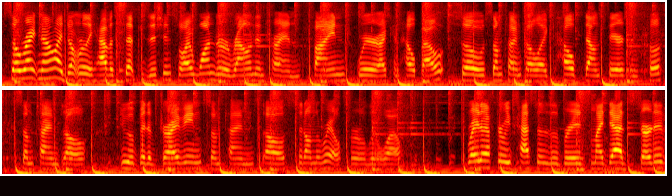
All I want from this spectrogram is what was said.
So right now I don't really have a set position, so I wander around and try and find where I can help out. So sometimes I'll like help downstairs and cook. Sometimes I'll do a bit of driving. Sometimes I'll sit on the rail for a little while. Right after we passed under the bridge, my dad started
